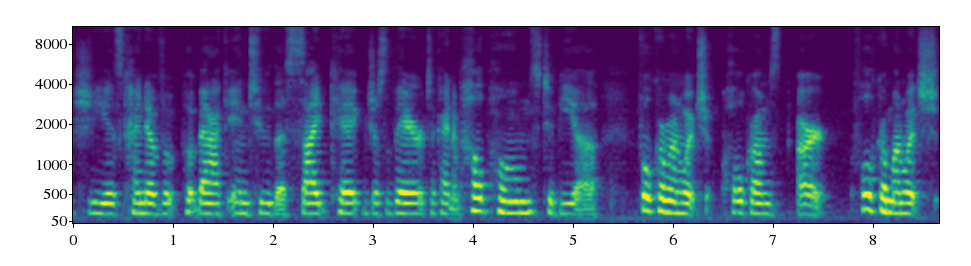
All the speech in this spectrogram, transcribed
she is kind of put back into the sidekick, just there to kind of help Holmes to be a fulcrum on which Holcromb's are fulcrum on which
